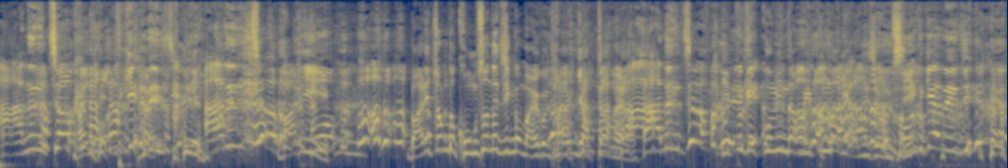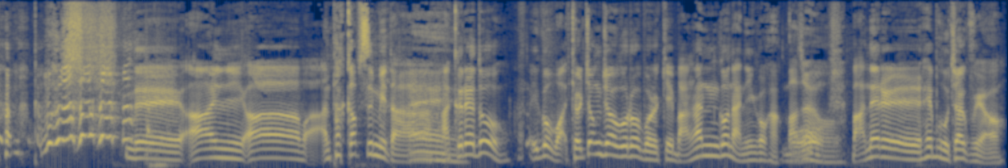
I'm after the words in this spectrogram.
아, 아는 척? 뭐 어떻게 해야 되지? 아는 척. 말이 뭐, 말이 좀 더 공손해진 것 말고 다른 게 없잖아요. 아, 아는 척. 이쁘게 꾸민다고 이쁜 말이 아니죠, 혹시? 어떻게 해야 되지? 네, 아니, 아, 안타깝습니다. 네. 아, 그래도, 이거 와- 결정적으로 뭐 이렇게 망한 건 아닌 것 같고. 맞아요. 만회를 해보자고요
